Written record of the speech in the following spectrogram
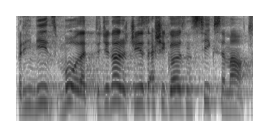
but he needs more. That, did you notice Jesus actually goes and seeks him out?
